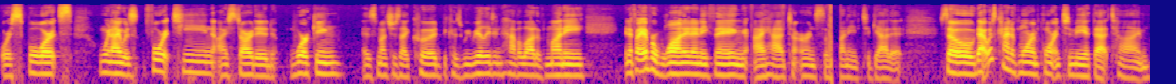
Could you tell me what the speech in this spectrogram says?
or sports. When I was 14, I started working as much as I could because we really didn't have a lot of money. And if I ever wanted anything, I had to earn some money to get it. So that was kind of more important to me at that time.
